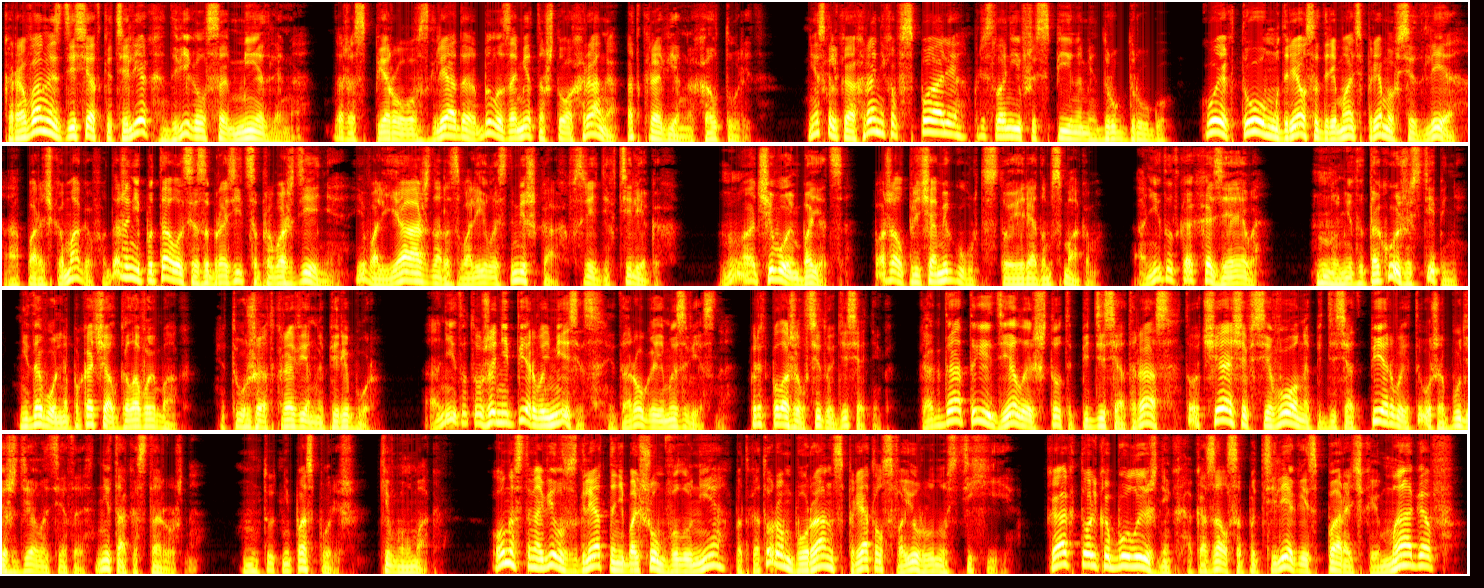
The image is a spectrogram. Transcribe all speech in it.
Караван из десятка телег двигался медленно. Даже с первого взгляда было заметно, что охрана откровенно халтурит. Несколько охранников спали, прислонившись спинами друг к другу. Кое-кто умудрялся дремать прямо в седле, а парочка магов даже не пыталась изобразить сопровождение и вальяжно развалилась на мешках в средних телегах. Ну а чего им бояться? Пожал плечами гурт, стоя рядом с магом. Они тут как хозяева. Но не до такой же степени. Недовольно покачал головой маг. Это уже откровенно перебор. Они тут уже не первый месяц, и дорога им известна, предположил седой десятник. Когда ты делаешь что-то 50 раз, то чаще всего на 51 ты уже будешь делать это не так осторожно. Тут не поспоришь, кивнул маг. Он остановил взгляд на небольшом валуне, под которым Буран спрятал свою руну стихии. Как только булыжник оказался под телегой с парочкой магов...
